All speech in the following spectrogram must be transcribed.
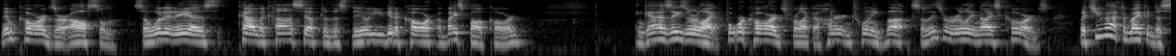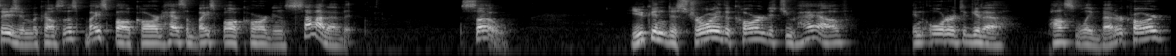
Them cards are awesome. So what it is, kind of the concept of this deal, you get a card, a baseball card. And guys, these are like four cards for like 120 bucks. So these are really nice cards. But you have to make a decision because this baseball card has a baseball card inside of it. So you can destroy the card that you have in order to get a possibly better card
